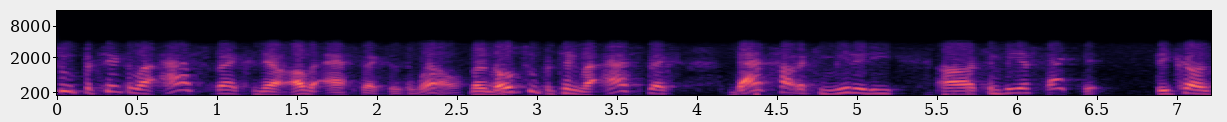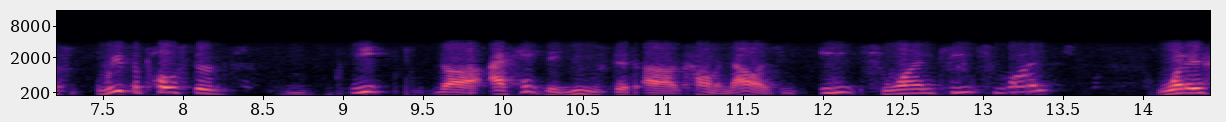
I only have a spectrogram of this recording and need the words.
two particular aspects, and there are other aspects as well, but in those two particular aspects, that's how the community uh, can be affected because we're supposed to eat. Uh, I hate to use this uh, terminology. Each one teach one. When it's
